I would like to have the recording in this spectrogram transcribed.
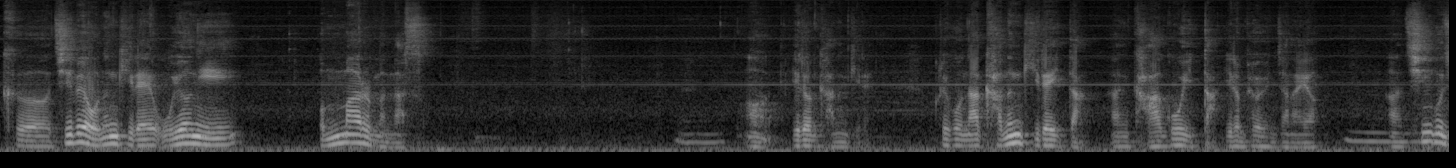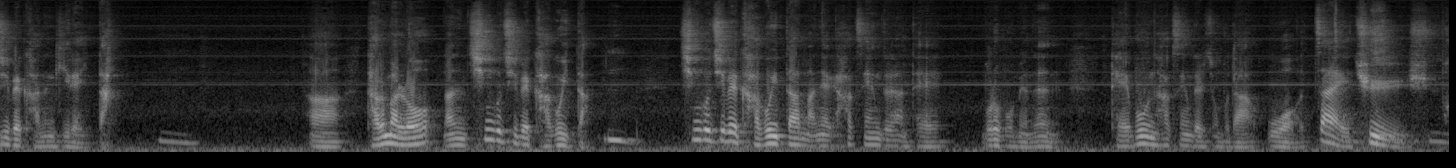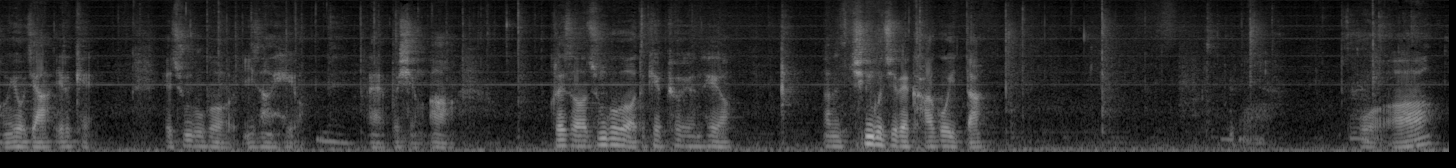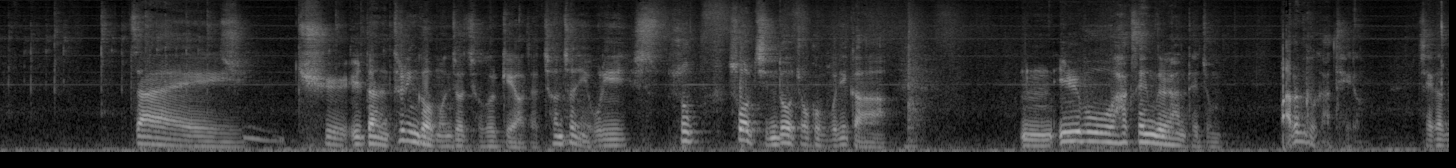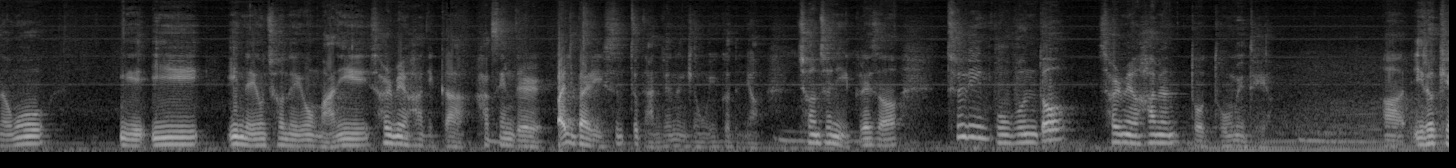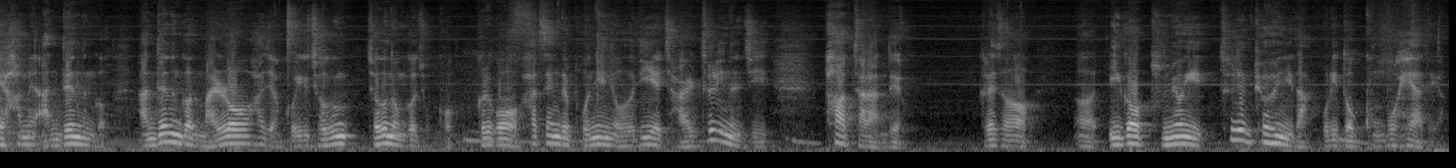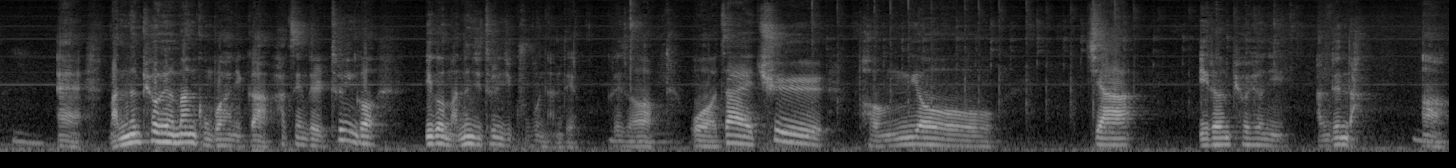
그 집에 오는 길에 우연히 엄마를 만났어. 어, 이런 가는 길에. 그리고 나 가는 길에 있다. 아니 가고 있다. 이런 표현이잖아요. 아, 친구 집에 가는 길에 있다. 아, 다른 말로 나는 친구 집에 가고 있다. 음. 친구 집에 가고 있다 만약에 학생들한테 물어보면은 대부분 학생들 전부 다 我在去朋友家 이렇게 예, 중국어 이상해요. 네. 예, 不行 아. 그래서 중국어 어떻게 표현해요? 나는 친구 집에 가고 있다. 我在去 일단은 틀린 거 먼저 적을게요. 자, 천천히 우리 수, 수업 진도 조금 보니까 음, 일부 학생들한테 좀 빠른 것 같아요. 제가 너무 이, 이, 이 내용 저 내용 많이 설명하니까 학생들 빨리빨리 습득 안 되는 경우 있거든요. 천천히 그래서 틀린 부분도 설명하면 더 도움이 돼요. 아, 이렇게 하면 안 되는 거. 안 되는 건 말로 하지 않고, 이거 적은, 적어 놓은 거 좋고, 그리고 학생들 본인이 어디에 잘 틀리는지 파악 잘 안 돼요. 그래서, 어, 이거 분명히 틀린 표현이다. 우리도 공부해야 돼요. 예, 맞는 표현만 공부하니까 학생들 틀린 거, 이거 맞는지 틀린지 구분 안 돼요. 그래서, 我在去朋友家 이런 표현이 안 된다. 아,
